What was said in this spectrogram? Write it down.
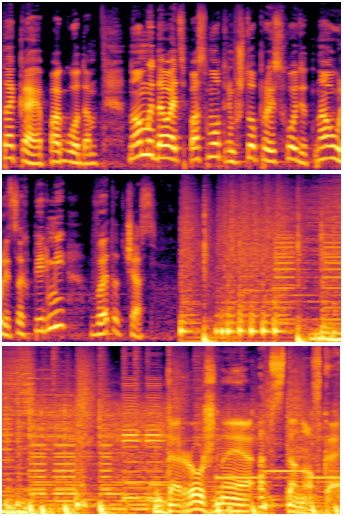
такая погода. Ну а мы давайте посмотрим, что происходит на улицах Перми в этот час. Дорожная обстановка.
